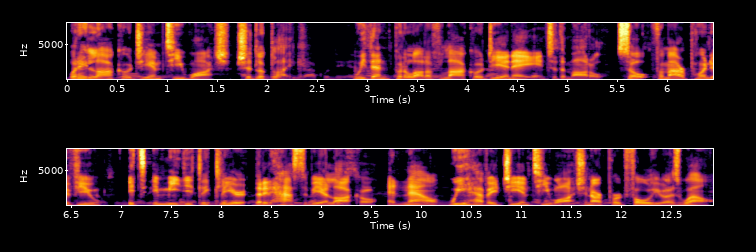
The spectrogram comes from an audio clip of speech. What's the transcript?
what a LACO GMT watch should look like. We then put a lot of LACO DNA into the model. So, from our point of view, it's immediately clear that it has to be a LACO. And now we have a GMT watch in our portfolio as well.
